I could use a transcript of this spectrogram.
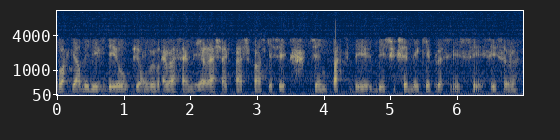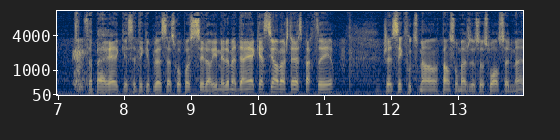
va regarder des vidéos. Puis on veut vraiment s'améliorer à chaque match. Je pense que c'est, une partie des, succès de l'équipe. C'est, ça. Ça paraît que cette équipe-là, ça ne soit pas sur. Mais là, ma dernière question avant que je te laisse partir. Je sais qu'il faut que tu penses au match de ce soir seulement,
